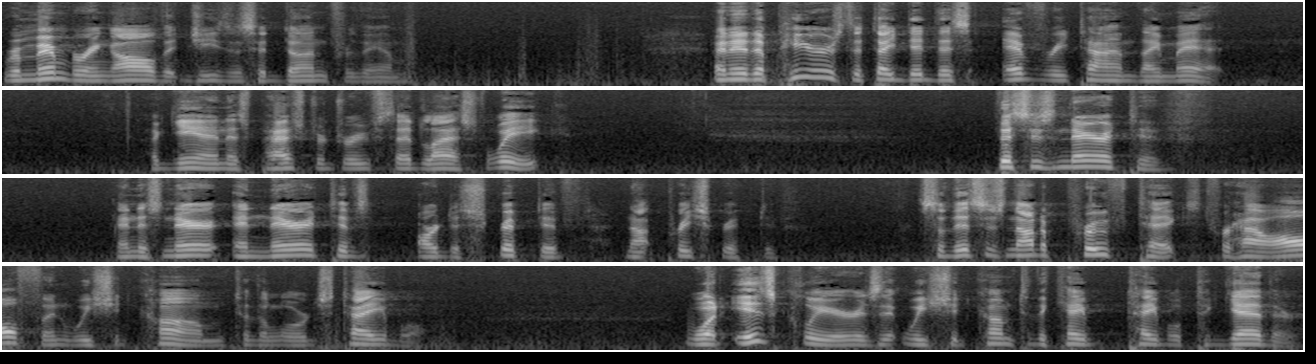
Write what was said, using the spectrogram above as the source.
remembering all that Jesus had done for them. And it appears that they did this every time they met. Again, as Pastor Drew said last week, this is narrative. And, narr- and narratives are descriptive, not prescriptive. So this is not a proof text for how often we should come to the Lord's table. What is clear is that we should come to the table together,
